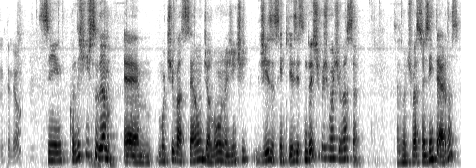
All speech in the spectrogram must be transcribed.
entendeu? Sim, quando a gente estuda é, motivação de aluno, a gente diz assim que existem dois tipos de motivação. As motivações internas,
